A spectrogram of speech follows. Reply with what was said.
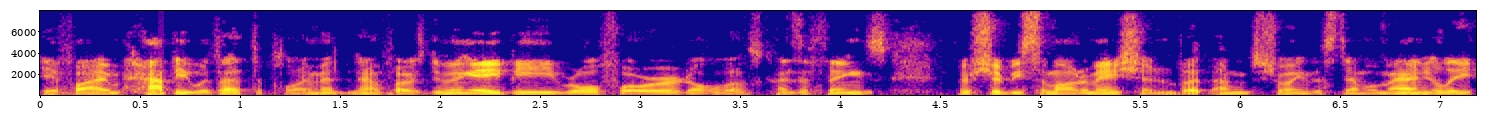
if I'm happy with that deployment, now if I was doing A/B, roll forward, all those kinds of things, there should be some automation, but I'm showing this demo manually.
